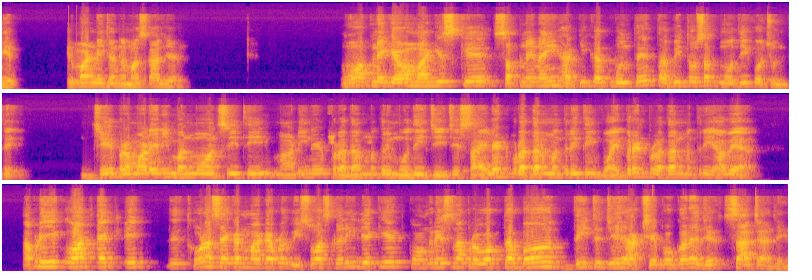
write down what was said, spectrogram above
નિર્માણની છે નમસ્કાર છે. હું આપને કહેવા માંગીશ કે સપને નહીં, હકીકત બુનતે, તભી તો સબ મોદી કો ચુનતે. જે પ્રમાણેની મનમોહનસિંહથી માંડીને પ્રધાનમંત્રી મોદીજી, જે સાયલેન્ટ પ્રધાનમંત્રીથી વાઇબ્રન્ટ પ્રધાનમંત્રી આવ્યા, આપણે એક વાત, એક એક થોડા સેકન્ડ માટે આપણે વિશ્વાસ કરી લે કે કોંગ્રેસના પ્રવક્તા બધી જ જે આક્ષેપો કરે છે, સાચા છે.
